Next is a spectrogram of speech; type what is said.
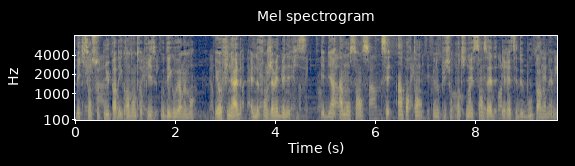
mais qui sont soutenues par des grandes entreprises ou des gouvernements. Et au final, elles ne font jamais de bénéfices. Eh bien, à mon sens, c'est important que nous puissions continuer sans aide et rester debout par nous-mêmes.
